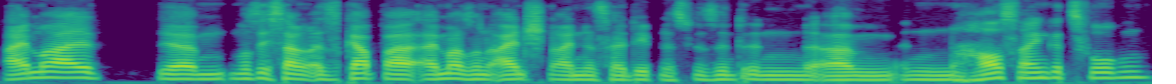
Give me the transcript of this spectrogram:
einmal ähm, muss ich sagen, also es gab einmal so ein einschneidendes Erlebnis. Wir sind in, ähm, in ein Haus eingezogen,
